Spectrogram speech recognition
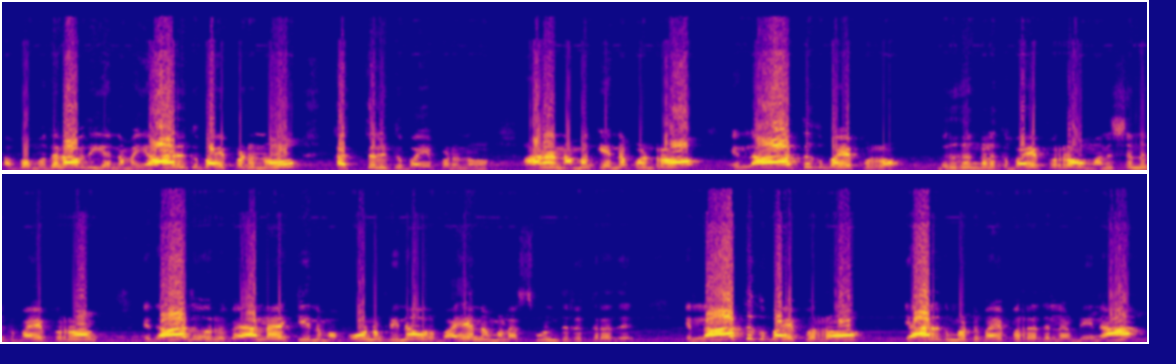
அப்ப முதலாவது நம்ம யாருக்கு பயப்படணும்? கத்தருக்கு பயப்படணும். ஆனா நமக்கு என்ன பண்றோம்? எல்லாத்துக்கும் பயப்படுறோம். மிருகங்களுக்கு பயப்படுறோம் மனுஷனுக்கு பயப்படுறோம். ஏதாவது ஒரு வேலைக்கு நம்ம போனோம் அப்படின்னா ஒரு பயம் நம்மளை சூழ்ந்து இருக்கிறது எல்லாத்துக்கும் பயப்படுறோம். யாருக்கு மட்டும் பயப்படுறது இல்லை அப்படின்னா?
